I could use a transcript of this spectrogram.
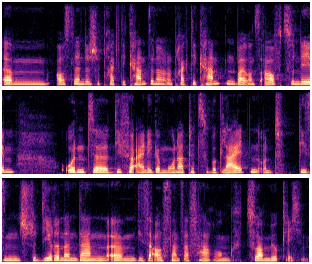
ähm, ausländische Praktikantinnen und Praktikanten bei uns aufzunehmen und äh, die für einige Monate zu begleiten und diesen Studierenden dann ähm, diese Auslandserfahrung zu ermöglichen.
